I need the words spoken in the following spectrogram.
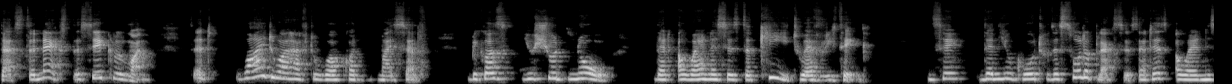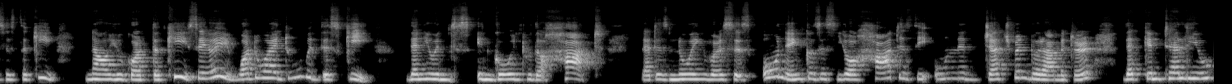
That's the next, the sacral one. Said, why do I have to work on myself? Because you should know that awareness is the key to everything. And say, then you go to the solar plexus. That is, awareness is the key. Now you got the key. Say, hey, what do I do with this key? Then you in, in go into the heart. That is knowing versus owning because your heart is the only judgment parameter that can tell you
